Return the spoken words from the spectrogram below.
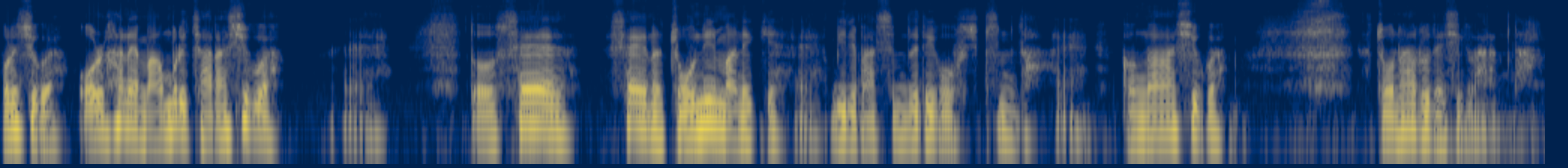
보내시고요. 올 한 해 마무리 잘 하시고요. 예, 또 새해, 새해는 좋은 일만 있게 예, 미리 말씀드리고 싶습니다. 예, 건강하시고요. 좋은 하루 되시기 바랍니다.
